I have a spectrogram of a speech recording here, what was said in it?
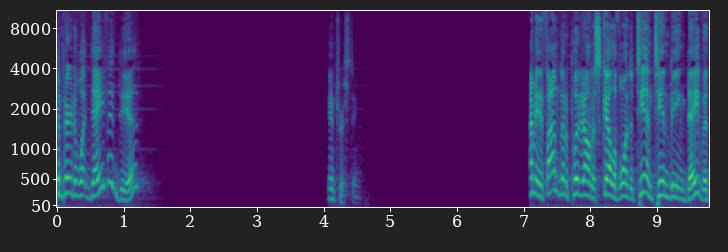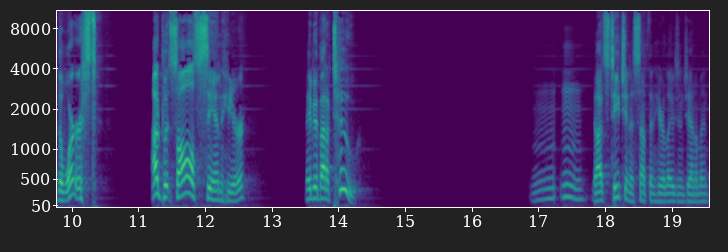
Compared to what David did. Interesting. I mean, if I'm going to put it on a scale of 1 to 10, 10 being David, the worst, I'd put Saul's sin here, maybe about a 2. Mm-mm. God's teaching us something here, ladies and gentlemen.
